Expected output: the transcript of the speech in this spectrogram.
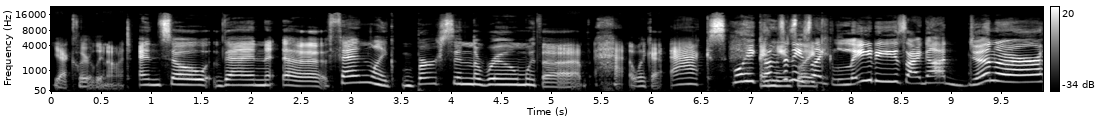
yeah, clearly not. And so then uh Fen like bursts in the room with a ha- like an axe. Well, he comes and he's he's, like, "Ladies, I got dinner,"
